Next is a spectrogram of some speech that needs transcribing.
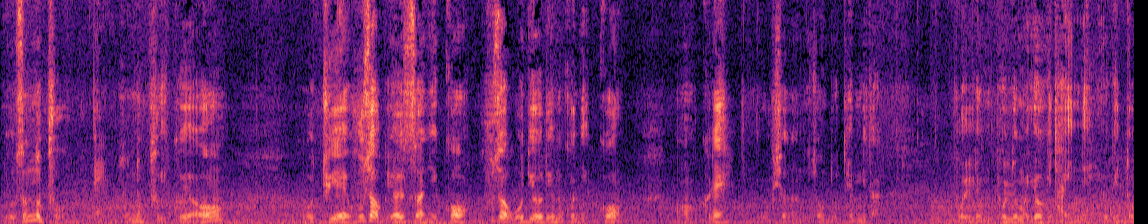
그리고 썬루프, 네. 썬루프 있고요. 그 뒤에 후석 열선 있고, 후석 오디오 리모컨 있고, 어 그래 옵션은 이 정도 됩니다. 볼륨 볼륨은 여기 다 있네. 여기 또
